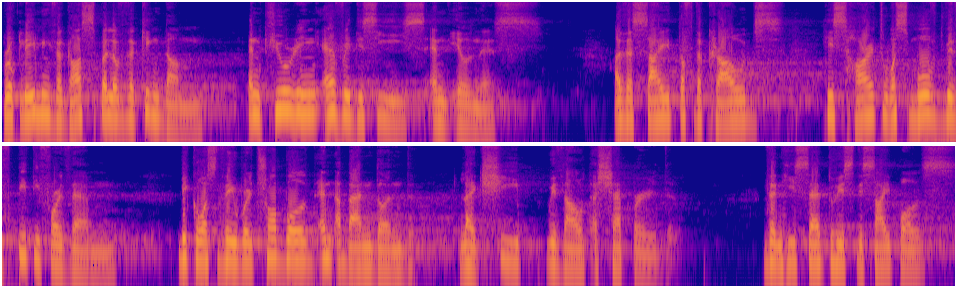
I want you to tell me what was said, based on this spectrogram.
proclaiming the gospel of the kingdom, and curing every disease and illness. At the sight of the crowds, his heart was moved with pity for them, because they were troubled and abandoned, like sheep without a shepherd. Then he said to his disciples,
